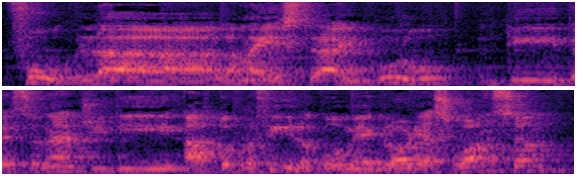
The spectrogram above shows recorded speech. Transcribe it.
fu la, la, maestra, il guru di personaggi di alto profilo come Gloria Swanson,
